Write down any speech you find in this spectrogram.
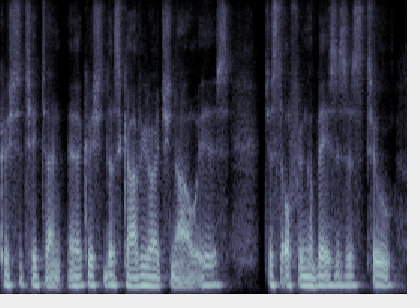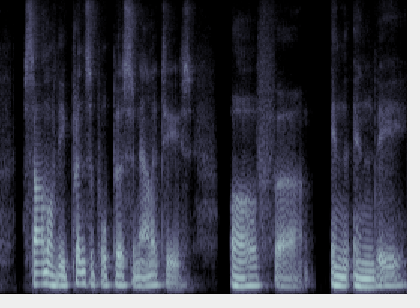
Krishna Chaitanya, uh, Krishna Das Kaviraj now is just offering obeisances to some of the principal personalities of uh, in in the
